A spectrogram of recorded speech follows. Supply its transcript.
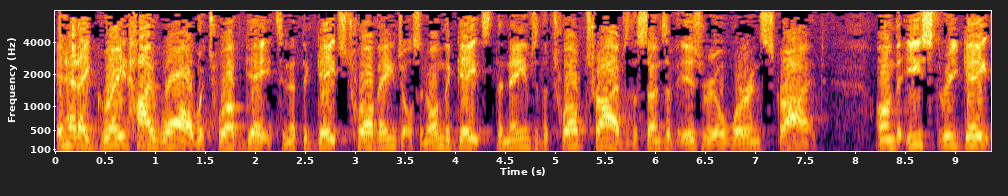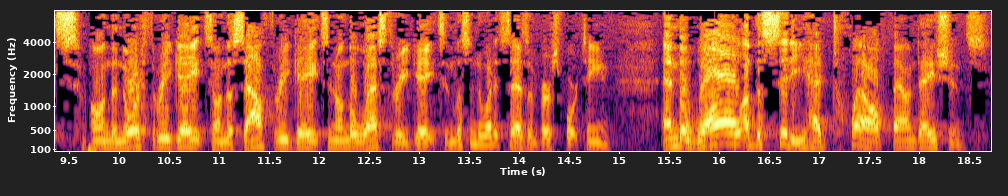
It had a great high wall with twelve gates, and at the gates twelve angels, and on the gates the names of the twelve tribes of the sons of Israel were inscribed. On the east three gates, on the north three gates, on the south three gates, and on the west three gates. And listen to what it says in verse 14. And the wall of the city had twelve foundations,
